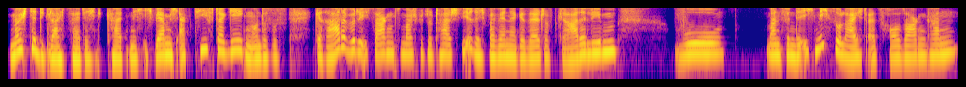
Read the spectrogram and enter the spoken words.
möchte die Gleichzeitigkeit nicht. Ich wehre mich aktiv dagegen. Und das ist gerade, würde ich sagen, zum Beispiel total schwierig, weil wir in einer Gesellschaft gerade leben, wo man, finde ich, nicht so leicht als Frau sagen kann,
